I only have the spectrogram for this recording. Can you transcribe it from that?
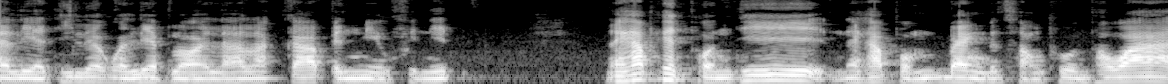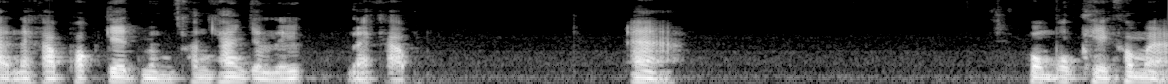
area ที่เลือกไว้เรียบร้อยแล้วแล้วก็เป็น new finish นะครับเหตุผลที่นะครับผมแบ่งเป็นสองทูลเพราะว่านะครับ pocket มันค่อนข้างจะลึกนะครับอ่าผมโอเคเข้ามา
